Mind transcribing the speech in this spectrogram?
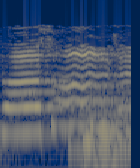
das alte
